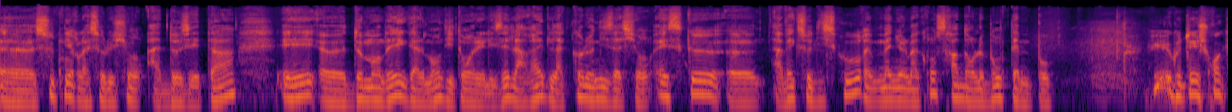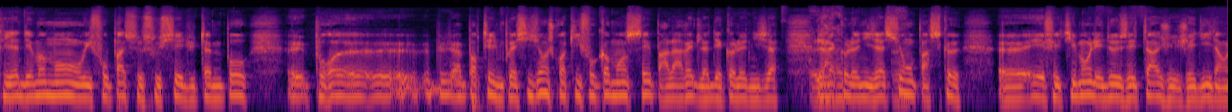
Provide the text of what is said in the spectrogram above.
euh, soutenir la solution à deux États et euh, demander également, dit-on à l'Élysée, l'arrêt de la colonisation. Est-ce que, avec ce discours, Emmanuel Macron sera dans le bon tempo? Écoutez, je crois qu'il y a des moments où il faut pas se soucier du tempo. Euh, pour euh, euh, apporter une précision, je crois qu'il faut commencer par l'arrêt de la décolonisation, de la colonisation, parce que effectivement, les deux États, j'ai dit dans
